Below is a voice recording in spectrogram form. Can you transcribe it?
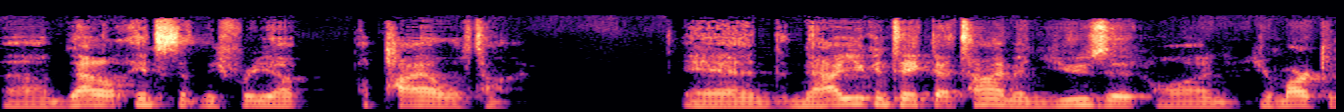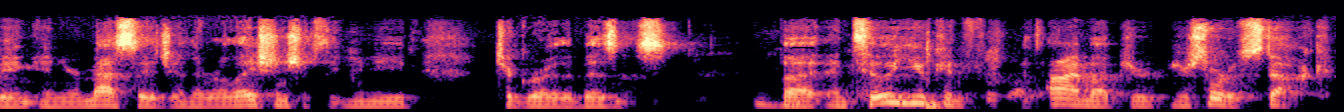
Um, that'll instantly free up a pile of time. And now you can take that time and use it on your marketing and your message and the relationships that you need to grow the business. Mm-hmm. But until you can free that time up, you're, you're sort of stuck.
